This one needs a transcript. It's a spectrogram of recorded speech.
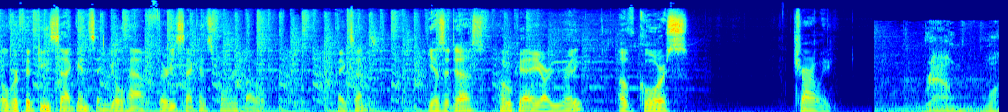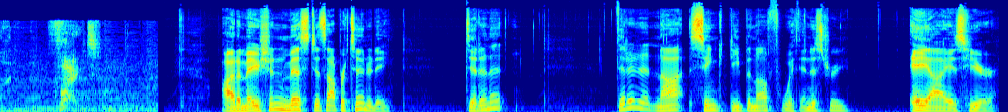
over 15 seconds and you'll have 30 seconds for rebuttal. Make sense? Yes, it does. Okay, are you ready? Of course. Charlie. Round one. Fight! Automation missed its opportunity. Didn't it? Didn't it not sink deep enough with industry? AI is here.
